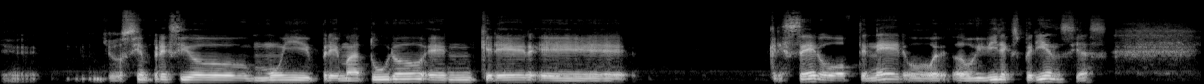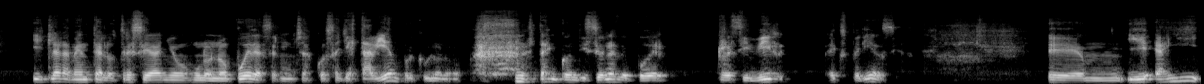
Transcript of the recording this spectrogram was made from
Eh, yo siempre he sido muy prematuro en querer eh, crecer o obtener o, vivir experiencias. Y claramente a los 13 años uno no puede hacer muchas cosas y está bien porque uno no está en condiciones de poder recibir experiencias. Eh, y ahí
